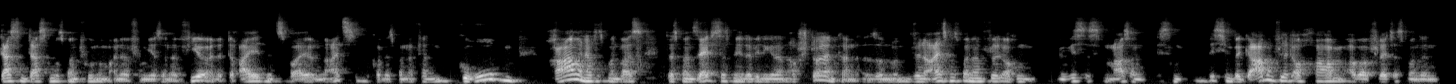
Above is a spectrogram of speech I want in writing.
Das und das muss man tun, um eine von mir so eine 4, eine 3, eine 2 und eine 1 zu bekommen, dass man einfach einen groben Rahmen hat, dass man weiß, dass man selbst das mehr oder weniger dann auch steuern kann. Also für eine 1 muss man dann vielleicht auch ein gewisses Maß an bisschen, bisschen Begabung vielleicht auch haben, aber vielleicht, dass man dann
